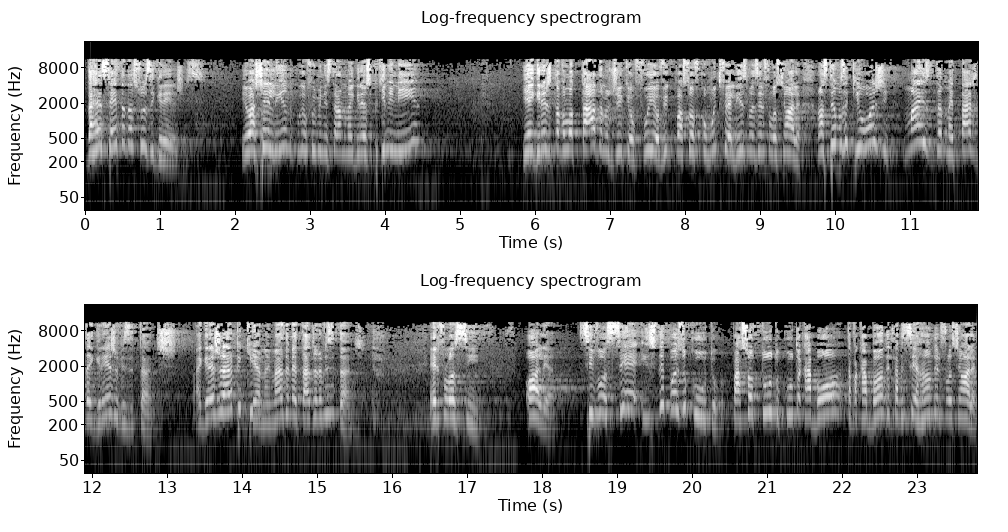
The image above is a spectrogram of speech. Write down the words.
da receita das suas igrejas. Eu achei lindo porque eu fui ministrar numa igreja pequenininha. E a igreja estava lotada no dia que eu fui. Eu vi que o pastor ficou muito feliz, mas ele falou assim: Olha, nós temos aqui hoje mais da metade da igreja visitante. A igreja já era pequena e mais da metade era visitante. Ele falou assim: Olha, se você. Isso depois do culto. Passou tudo, o culto acabou, estava acabando, ele estava encerrando. Ele falou assim: Olha,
